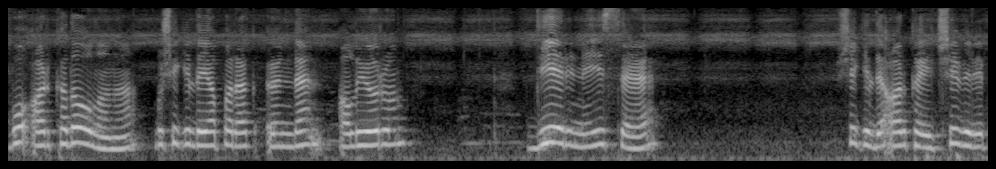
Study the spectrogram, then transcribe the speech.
bu arkada olanı bu şekilde yaparak önden alıyorum. Diğerini ise şekilde arkayı çevirip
